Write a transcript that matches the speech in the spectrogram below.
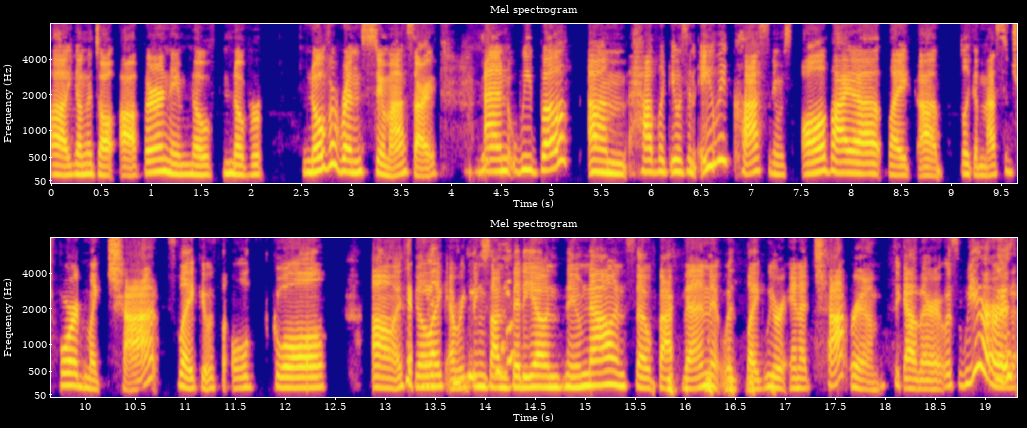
uh, young adult author named Nov- Nova, Nova Ren Suma. Sorry. And we both um, had like, it was an eight week class and it was all via like, uh, like a message board and like chats. Like it was the old school. Um, I feel like everything's on video and Zoom now. And so back then it was like we were in a chat room together. It was weird.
